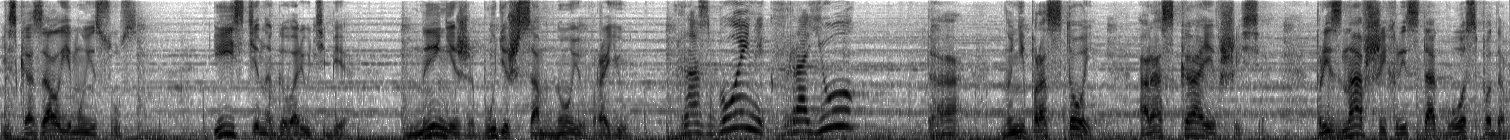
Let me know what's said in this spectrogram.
И сказал ему Иисус Истинно говорю тебе, ныне же будешь со мною в раю Разбойник в раю? Да, но не простой, а раскаявшийся Признавший Христа Господом.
